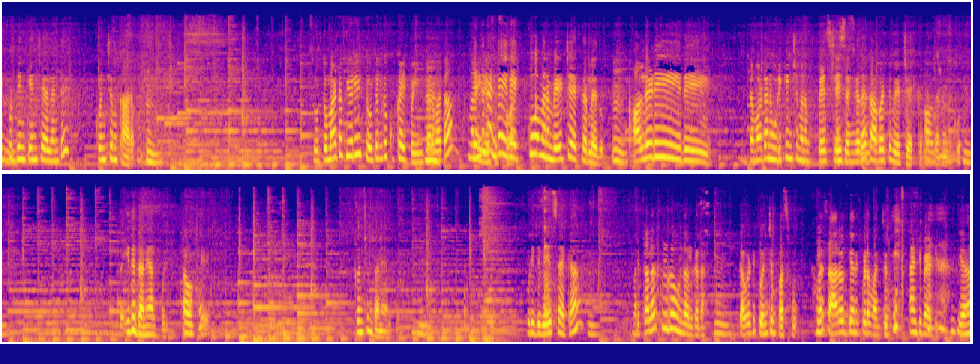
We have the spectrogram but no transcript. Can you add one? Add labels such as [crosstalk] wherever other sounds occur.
ఇప్పుడు దీనికి ఏం చేయాలంటే కొంచెం కారం. సో టొమాటో ప్యూరీ టోటల్గా కుక్ అయిపోయిన తర్వాత ఎందుకంటే ఇది ఎక్కువ మనం వెయిట్ చేయక్కర్లేదు. ఆల్రెడీ ఇది టమాటాని ఉడికించి మనం పేస్ట్ చేసాం కదా. కాబట్టి వెయిట్ చేయక్కర్లేదు ఎక్కువ. ఇది ధనియాల పొడి ఓకే కొంచెం ధనియాల పొడి. ఇప్పుడు ఇది వేసాక. మరి కలర్ఫుల్గా ఉండాలి కదా. కాబట్టి కొంచెం పసుపు ప్లస్ ఆరోగ్యానికి కూడా మంచిది యాంటీబయాటిక్ యా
